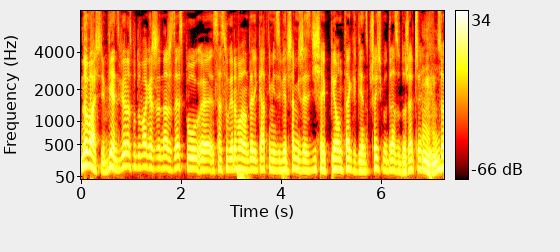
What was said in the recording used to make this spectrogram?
No właśnie, więc biorąc pod uwagę, że nasz zespół e, zasugerował nam delikatnie między wierszami, że jest dzisiaj piątek, więc przejdźmy od razu do rzeczy. Mhm. Co,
